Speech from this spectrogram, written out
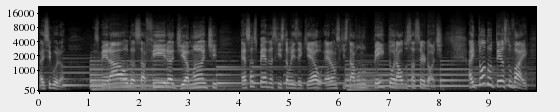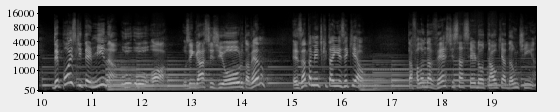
Aí segura, ó. Esmeralda, safira, diamante essas pedras que estão em Ezequiel eram as que estavam no peitoral do sacerdote. Aí todo o texto vai. Depois que termina o, o ó, os engastes de ouro, tá vendo? Exatamente o que está em Ezequiel. Está falando da veste sacerdotal que Adão tinha.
